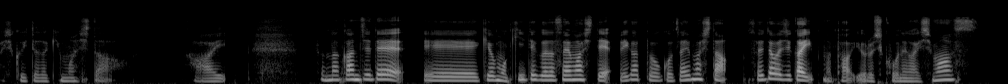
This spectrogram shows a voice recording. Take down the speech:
味しくいただきました。はい。そんな感じで、えー、今日も聞いてくださいましてありがとうございました。それでは次回またよろしくお願いします。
